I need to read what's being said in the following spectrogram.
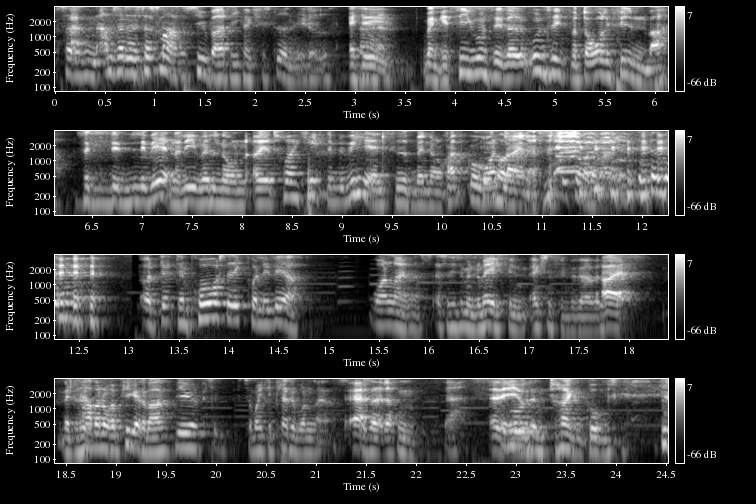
så er det sådan, jamen, så er det så smart, så siger vi bare, at de ikke har eksisteret når de. Altså, ja. man kan sige, uanset hvad, uanset hvor dårlig filmen var, så det leverer den alligevel nogle, og jeg tror ikke helt, det med vilje altid, men nogle ret gode Det tror jeg. one-liners. Det tror jeg, Og den, den prøver slet ikke på at levere one-liners, altså ligesom en normal film, actionfilm vil gøre, vel? Nej, Men den har bare nogle replikker, der bare virker til, som rigtig platte one-liners. Ja. Altså, eller sådan, ja. det er den. tragikomisk.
